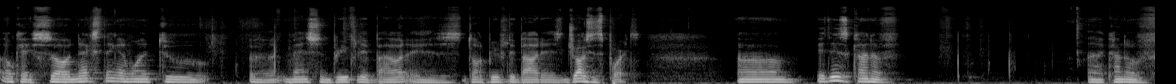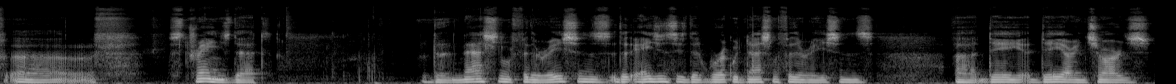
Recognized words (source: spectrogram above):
Okay, so next thing I want to uh, mention briefly about is talk briefly about is drugs in sport. Um, it is kind of uh, kind of uh, strange that the national federations, the agencies that work with national federations, uh, they they are in charge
